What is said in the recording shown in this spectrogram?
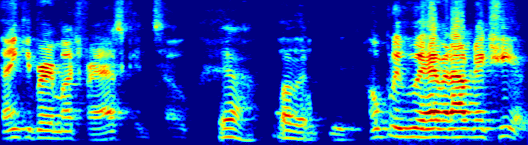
thank you very much for asking so yeah love it hopefully, hopefully we have it out next year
